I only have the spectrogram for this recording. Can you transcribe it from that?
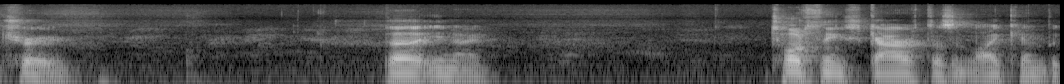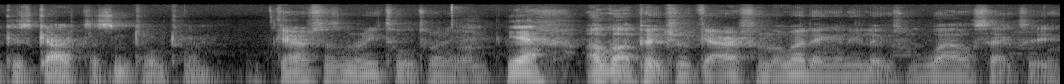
True. But, you know. Todd thinks Gareth doesn't like him because Gareth doesn't talk to him. Gareth doesn't really talk to anyone. Yeah. I've got a picture of Gareth from the wedding, and he looks well sexy.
